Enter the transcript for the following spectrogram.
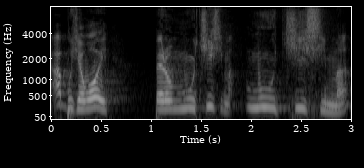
ah, pues yo voy. Pero muchísima, muchísima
